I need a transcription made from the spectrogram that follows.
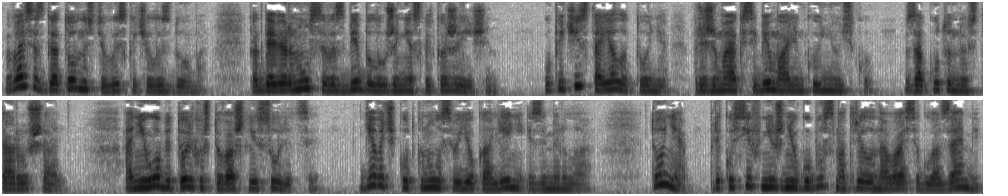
Вася с готовностью выскочил из дома. Когда вернулся, в избе было уже несколько женщин. У печи стояла Тоня, прижимая к себе маленькую Нюську, закутанную в старую шаль. Они обе только что вошли с улицы. Девочка уткнулась в ее колени и замерла. Тоня, прикусив нижнюю губу, смотрела на Васю глазами,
